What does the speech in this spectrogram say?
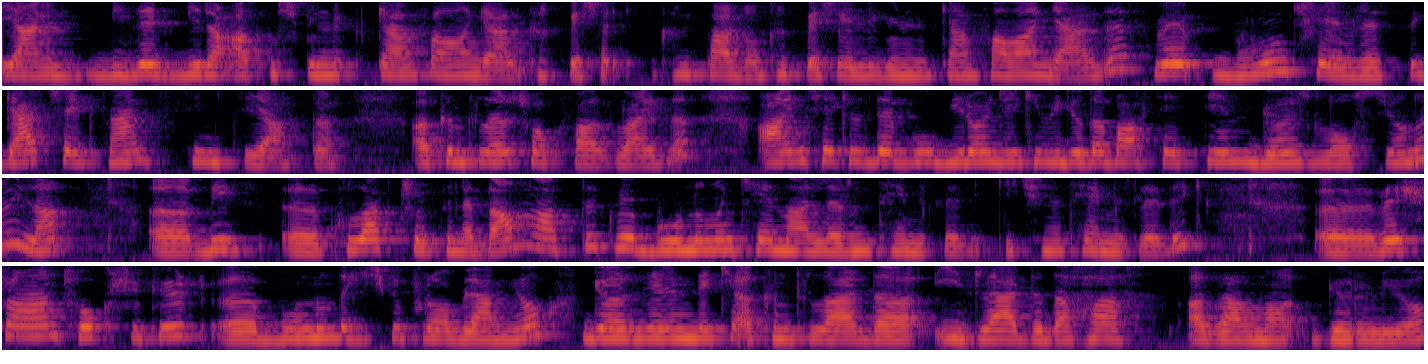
yani bize biri 60 günlükken falan geldi. 45 40 pardon 45 50 günlükken falan geldi ve burun çevresi gerçekten simsiyahtı. Akıntıları çok fazlaydı. Aynı şekilde bu bir önceki videoda bahsettiğim göz losyonuyla e, biz e, kulak çöpüne damlattık ve burnunun kenarlarını temizledik, içini temizledik. E, ve şu an çok şükür burnunda hiçbir problem yok. Gözlerindeki akıntılarda, izlerde daha azalma görülüyor.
